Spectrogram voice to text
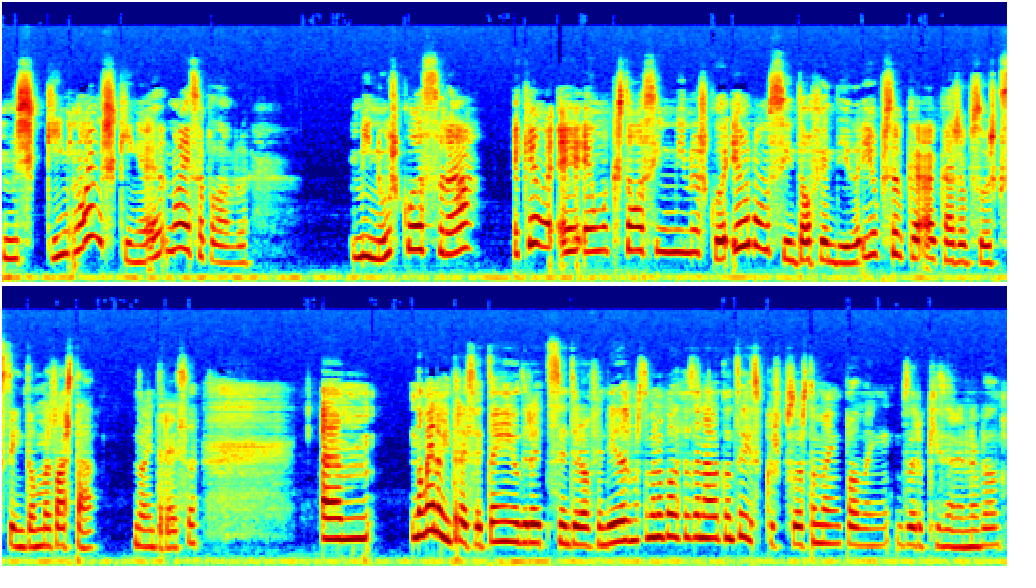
mesquinha. Não é mesquinha, é, não é essa palavra. Minúscula, será? É que é, é, é uma questão assim minúscula. Eu não me sinto ofendida. E eu percebo que, que haja pessoas que se sintam, mas lá está. Não interessa. Um, não é não interessa, têm o direito de se sentir ofendidas, mas também não podem fazer nada contra isso, porque as pessoas também podem dizer o que quiserem, na é verdade.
